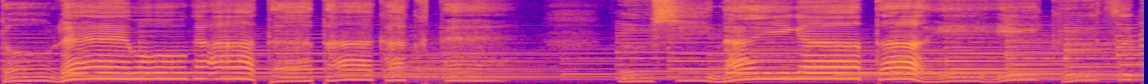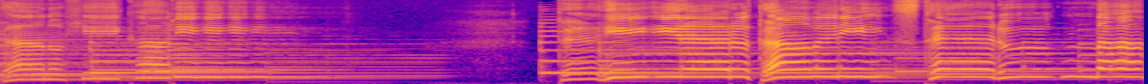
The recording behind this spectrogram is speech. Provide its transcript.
どれもが暖かくて失いがたいいくつかの光。手に入れるために捨てるんだ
